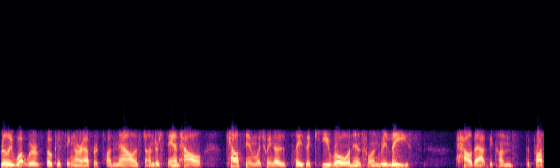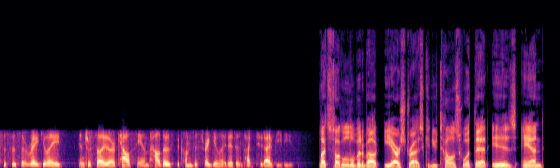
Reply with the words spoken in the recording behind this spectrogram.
really what we're focusing our efforts on now is to understand how calcium, which we know plays a key role in insulin release, how that becomes the processes that regulate intracellular calcium, how those become dysregulated in type 2 diabetes. Let's talk a little bit about ER stress. Can you tell us what that is? And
